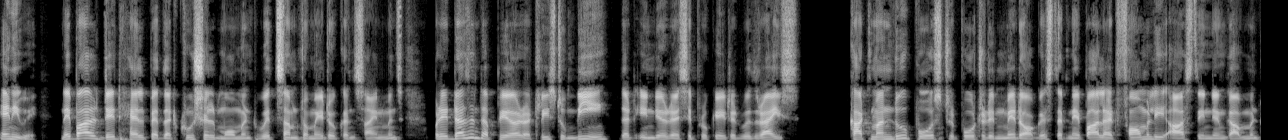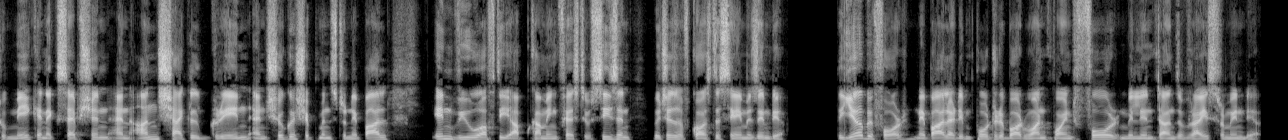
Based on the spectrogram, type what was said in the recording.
Anyway, Nepal did help at that crucial moment with some tomato consignments, but it doesn't appear, at least to me, that India reciprocated with rice. Kathmandu Post reported in mid August that Nepal had formally asked the Indian government to make an exception and unshackle grain and sugar shipments to Nepal in view of the upcoming festive season, which is, of course, the same as India. The year before, Nepal had imported about 1.4 million tons of rice from India.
